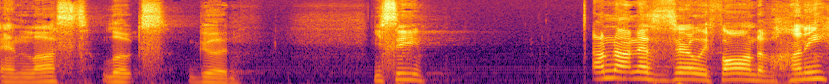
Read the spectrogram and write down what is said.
and lust looks good. You see, I'm not necessarily fond of honey.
